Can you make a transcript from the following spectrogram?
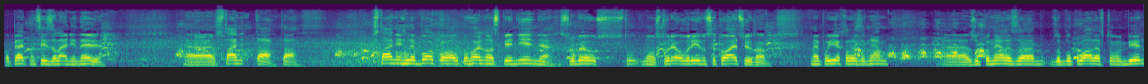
Опять на цій зеленій ниві. Е, в стані, та, та, в стані глибокого алкогольного сп'яніння зробив, ну, створив аварійну ситуацію нам. Ми поїхали за ним, е, зупинили, заблокували автомобіль.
